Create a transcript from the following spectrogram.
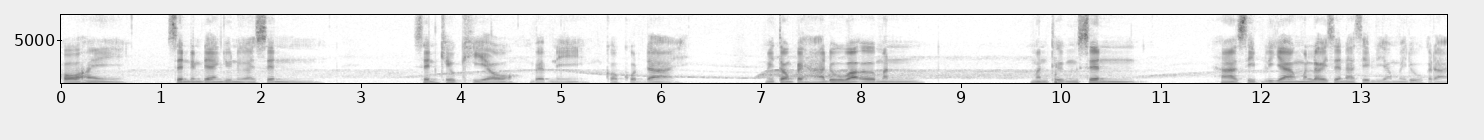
ขอให้เส้นแดงๆอยู่เหนือเส้นเส้นเขียวๆแบบนี้ก็กดได้ ไม่ต้องไปหาดูว่า เออมันมันถึงเส้น 50 หรือยังมันเลยเส้น 50 หรือยังไม่ดูก็ได้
